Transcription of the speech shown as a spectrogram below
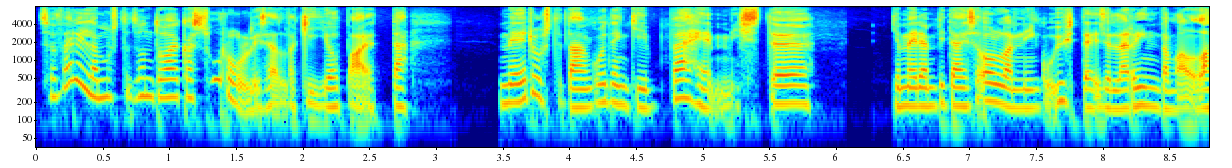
Se on välillä musta tuntuu aika surulliseltakin jopa, että me edustetaan kuitenkin vähemmistöä – ja meidän pitäisi olla niin kuin yhteisellä rintamalla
